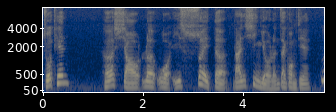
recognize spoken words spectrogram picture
昨天和小了我一岁的男性友人在逛街，嗯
